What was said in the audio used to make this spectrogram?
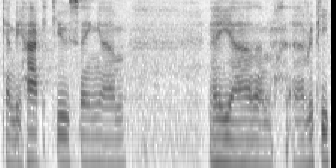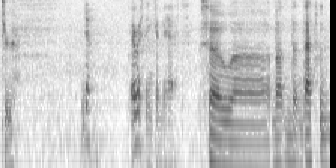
can be hacked using um, a, um, a repeater. Everything can be hacked. So, uh, but th- that would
